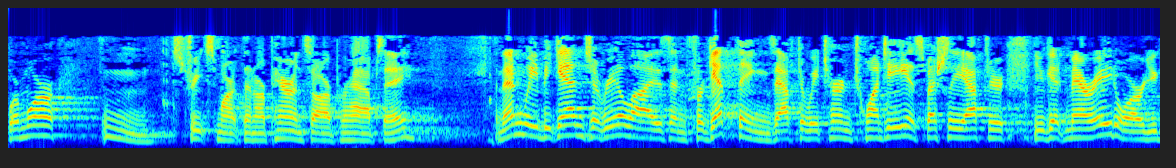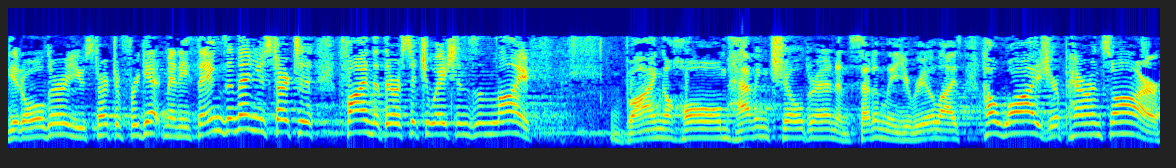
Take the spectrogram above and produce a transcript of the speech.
we're more hmm, street smart than our parents are, perhaps, eh? And then we begin to realize and forget things after we turn 20, especially after you get married or you get older. You start to forget many things, and then you start to find that there are situations in life. Buying a home, having children, and suddenly you realize how wise your parents are.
